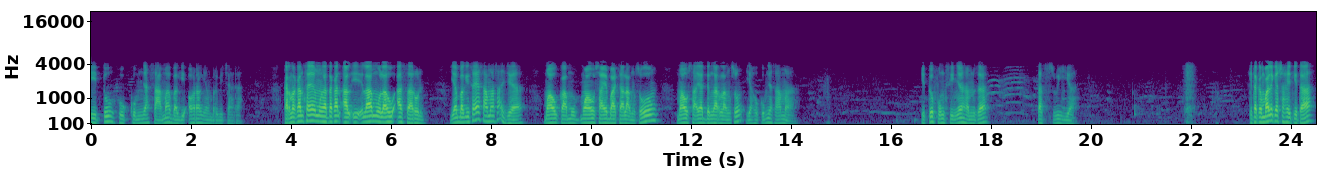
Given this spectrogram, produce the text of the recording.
itu hukumnya sama bagi orang yang berbicara. Karena kan saya mengatakan al-i'lamu lahu asarun. Ya bagi saya sama saja mau kamu mau saya baca langsung, mau saya dengar langsung, ya hukumnya sama. Itu fungsinya hamzah taswiyah. Kita kembali ke syahid kita.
